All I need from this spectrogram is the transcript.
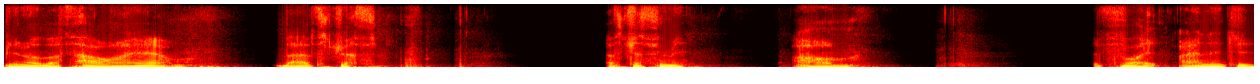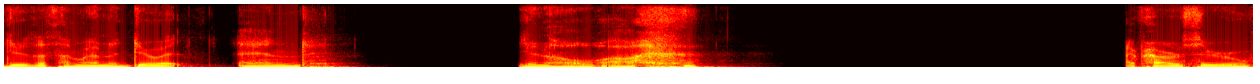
you know, that's how I am. That's just, that's just me. Um, it's like, I need to do this, I'm going to do it. And, you know, uh, I power through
